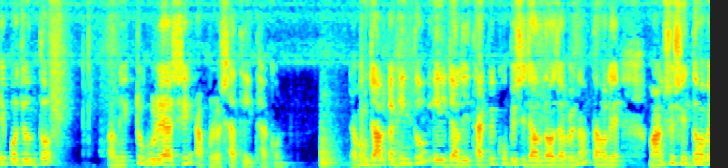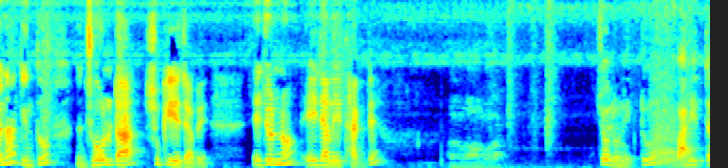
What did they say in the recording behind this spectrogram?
এই পর্যন্ত আমি একটু ঘুরে আসি আপনারা সাথেই থাকুন। এবং জালটা কিন্তু এই জালেই থাকবে। খুব বেশি জাল দেওয়া যাবে না, তাহলে মাংস সিদ্ধ হবে না, কিন্তু ঝোলটা শুকিয়ে যাবে। এই জন্য এই জালেই থাকবে। চলুন একটু বাহিরটা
